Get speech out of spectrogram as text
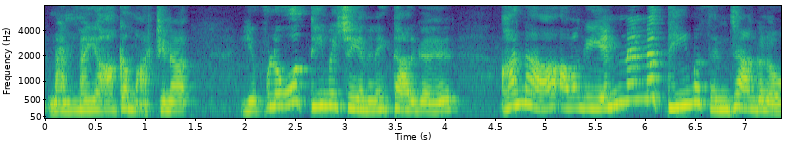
நன்மையாக மாற்றினார். எவ்வளோ தீமை செய்ய நினைத்தார்கள். ஆனால் அவங்க என்னென்ன தீமை செஞ்சாங்களோ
